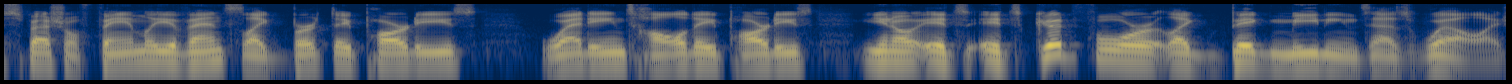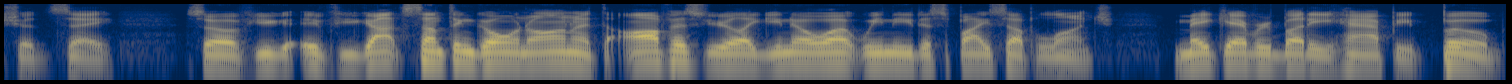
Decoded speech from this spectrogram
special family events like birthday parties, weddings, holiday parties. You know, it's it's good for like big meetings as well, I should say. So if you if you got something going on at the office, you're like, "You know what? We need to spice up lunch. Make everybody happy." Boom.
